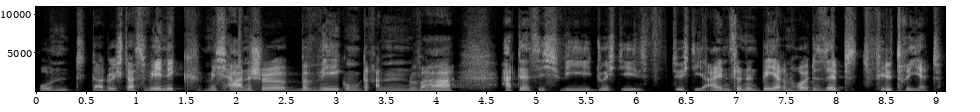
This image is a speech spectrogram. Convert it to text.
Und dadurch, dass wenig mechanische Bewegung dran war, hat er sich wie durch die, durch die einzelnen Beeren heute selbst filtriert.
